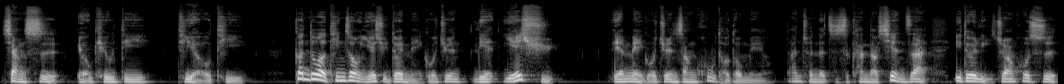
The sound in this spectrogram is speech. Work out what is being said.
像是 LQD、TLT。更多的听众也许对美国券连也许连美国券商户头都没有，单纯的只是看到现在一堆理专或是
